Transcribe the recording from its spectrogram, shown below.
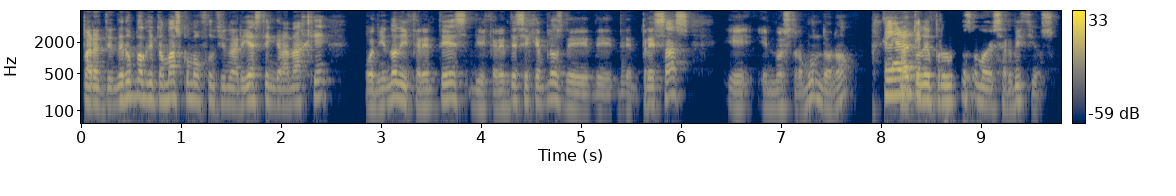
para entender un poquito más cómo funcionaría este engranaje poniendo diferentes, diferentes ejemplos de, empresas eh, en nuestro mundo, ¿no? Claro Tanto de productos como de servicios.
